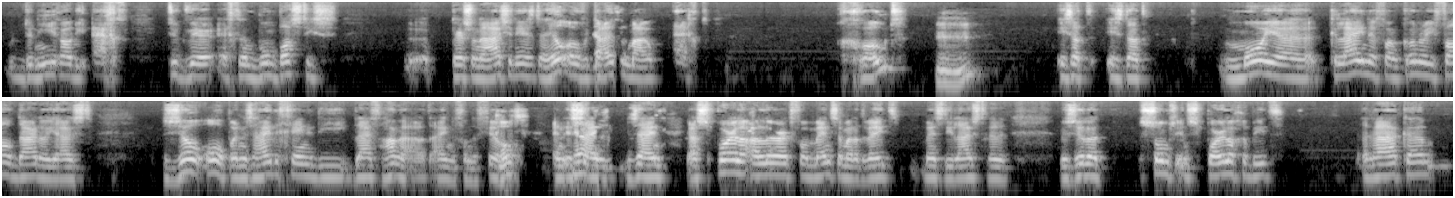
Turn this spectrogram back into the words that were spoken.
De Niro, die echt natuurlijk weer echt een bombastisch eh, personage is. Heel overtuigend, maar ook echt groot. Mhm. Is dat, is dat mooie kleine van Connery valt daardoor juist zo op. En is hij degene die blijft hangen aan het einde van de film. Klopt. En is Ja. zijn, zijn ja, spoiler alert voor mensen, maar dat weet mensen die luisteren. We zullen soms in spoilergebied raken,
